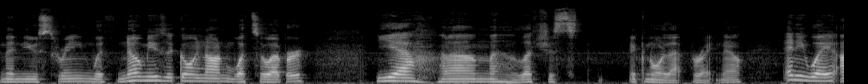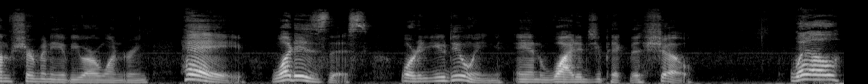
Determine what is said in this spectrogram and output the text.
menu screen with no music going on whatsoever. Yeah, um, let's just ignore that for right now. Anyway, I'm sure many of you are wondering, hey, what is this? What are you doing? And why did you pick this show? Well,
